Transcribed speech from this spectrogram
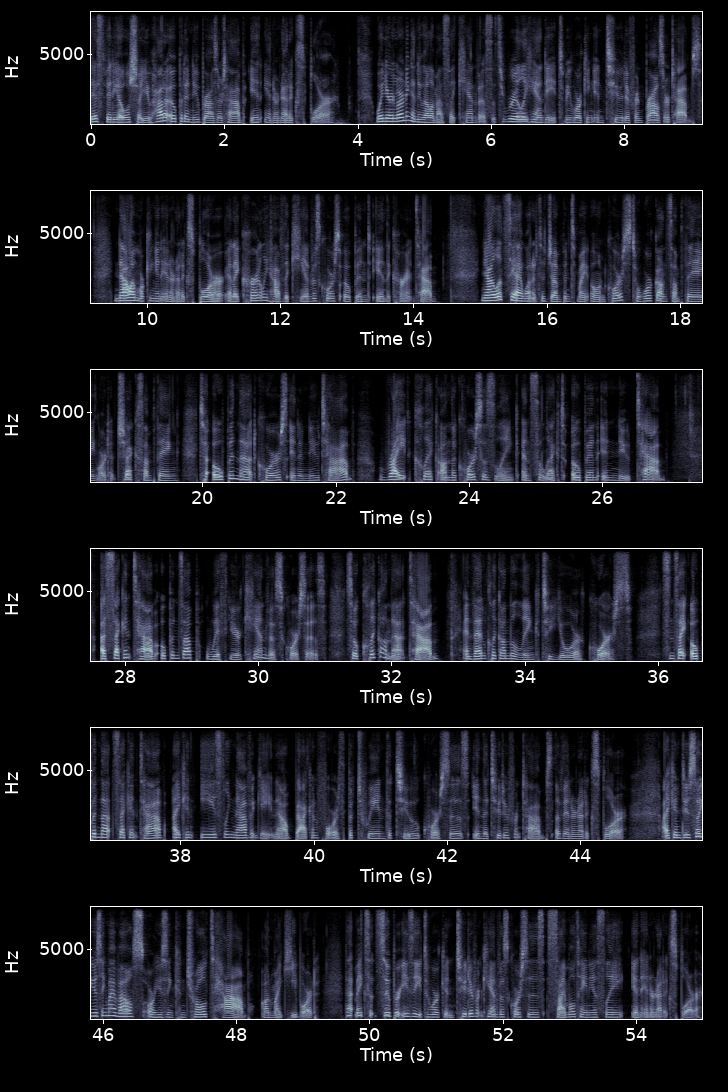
This video will show you how to open a new browser tab in Internet Explorer. When you're learning a new LMS like Canvas, it's really handy to be working in two different browser tabs. Now I'm working in Internet Explorer and I currently have the Canvas course opened in the current tab. Now let's say I wanted to jump into my own course to work on something or to check something. To open that course in a new tab, right click on the courses link and select Open in New Tab. A second tab opens up with your Canvas courses. So click on that tab and then click on the link to your course. Since I opened that second tab, I can easily navigate now back and forth between the two courses in the two different tabs of Internet Explorer. I can do so using my mouse or using Control Tab on my keyboard. That makes it super easy to work in two different Canvas courses simultaneously in Internet Explorer.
